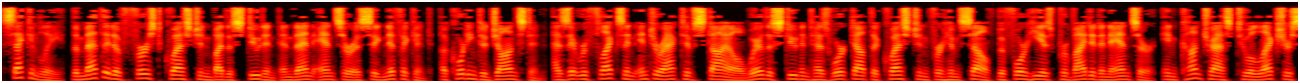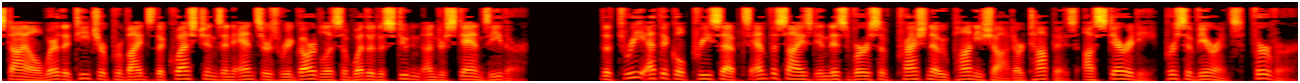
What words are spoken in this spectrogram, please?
Secondly, the method of first question by the student and then answer is significant, according to Johnston, as it reflects an interactive style where the student has worked out the question for himself before he is provided an answer, in contrast to a lecture style where the teacher provides the questions and answers regardless of whether the student understands either. The three ethical precepts emphasized in this verse of Prashna Upanishad are tapas austerity, perseverance, fervor,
